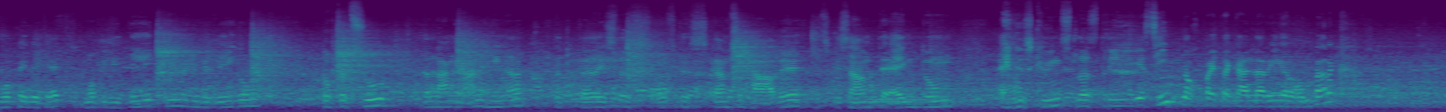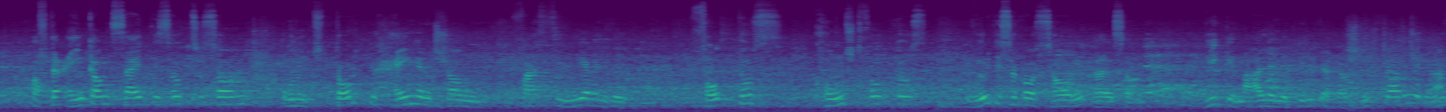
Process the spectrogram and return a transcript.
Mobilität? Mobilität, immer in Bewegung. Doch dazu der lange Anhänger, da, da ist das oft das ganze Habe, das gesamte Eigentum eines Künstlers drin. Wir sind noch bei der Galerie Romberg, auf der Eingangsseite sozusagen, und dort hängen schon faszinierende Fotos, Kunstfotos, ich würde sogar sagen, also wie gemahlene Bilder der Schnittwerke. Ja.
